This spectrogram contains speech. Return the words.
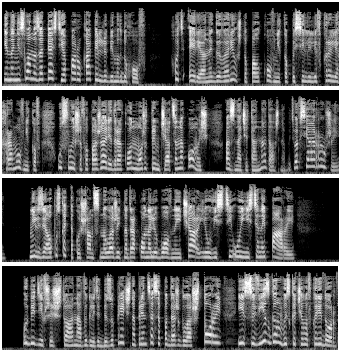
и нанесла на запястье пару капель любимых духов. Хоть Эриан и говорил, что полковника поселили в крыле храмовников, услышав о пожаре, дракон может примчаться на помощь, а значит, она должна быть во всеоружии. Нельзя упускать такой шанс наложить на дракона любовные чары и увести у истинной пары. Убедившись, что она выглядит безупречно, принцесса подожгла шторы и с визгом выскочила в коридор.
